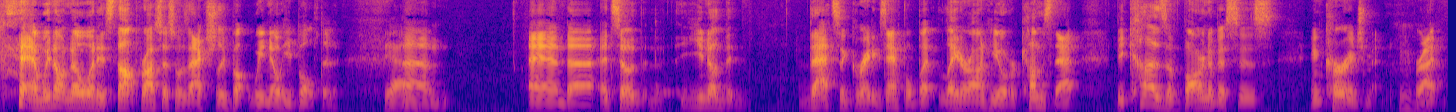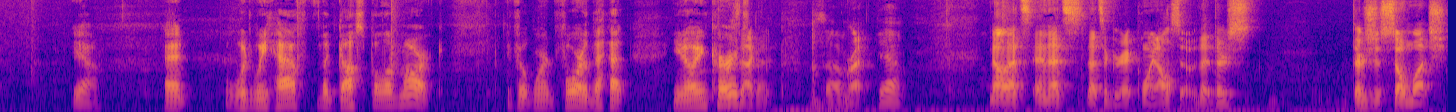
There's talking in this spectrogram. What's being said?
and we don't know what his thought process was actually, but we know he bolted. Yeah. Um, and uh, and so you know th- that's a great example. But later on, he overcomes that because of Barnabas's encouragement, right? yeah. And would we have the Gospel of Mark if it weren't for that, you know, encouragement? Exactly. So Right. Yeah. No, that's and that's that's a great point. Also, that there's there's just so much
